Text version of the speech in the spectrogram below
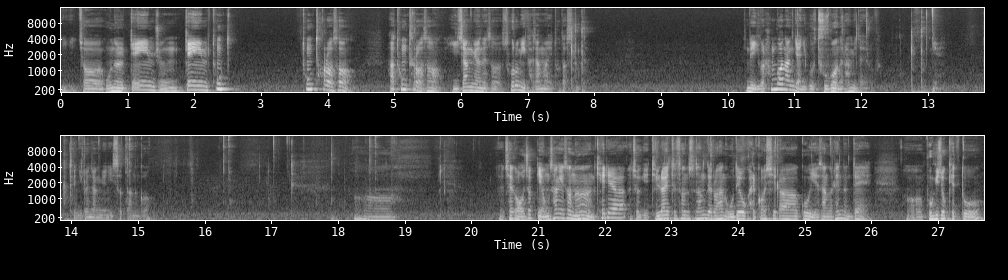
이, 저 오늘 게임 중 게임 통 통털어서 아 통틀어서 이 장면에서 소름이 가장 많이 돋았습니다. 근데 이걸 한 번 한 게 아니고 두 번을 합니다 여러분. 예. 아무튼 이런 장면이 있었다는 거. 어, 제가 어저께 영상에서는 캐리아 저기 딜라이트 선수 상대로 한 5대5 갈 것이라고 예상을 했는데 어, 보기 좋게 또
